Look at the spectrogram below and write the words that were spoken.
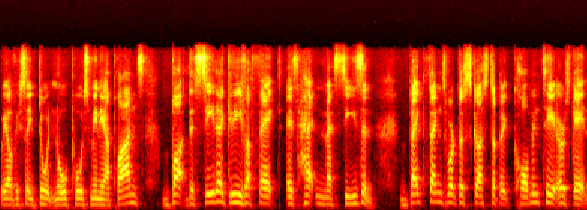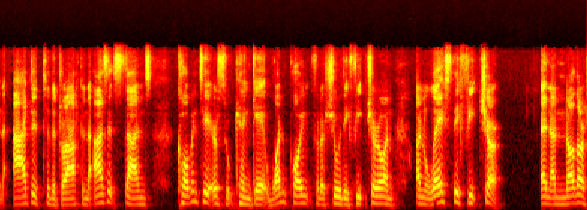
We obviously don't know post Mania plans, but the Sarah Grieve effect is hitting this season. Big things were discussed about commentators getting added to the draft, and as it stands, commentators can get one point for a show they feature on unless they feature in another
